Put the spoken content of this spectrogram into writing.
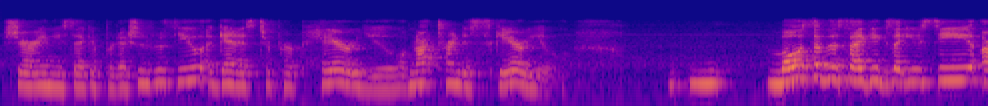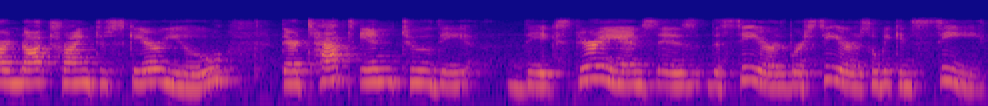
sharing these psychic predictions with you. Again it's to prepare you. I'm not trying to scare you. Most of the psychics that you see are not trying to scare you. They're tapped into the the experience is the seers we're seers so we can see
